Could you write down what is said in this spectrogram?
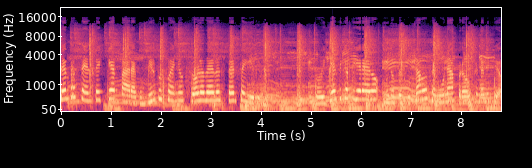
Ten presente que para cumplir tus sueños solo debes perseguirlos. Soy Jessica Figueredo y nos escuchamos en una próxima emisión.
